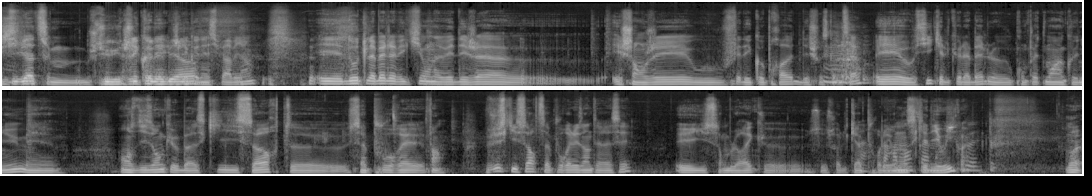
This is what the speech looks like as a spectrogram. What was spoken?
c'est- je, tu- je tu les connais, connais je les bien. connais super bien. Et d'autres labels avec qui on avait déjà euh, échangé ou fait des coprods, des choses comme ça. Et aussi quelques labels euh, complètement inconnus, mais en se disant que bah, ce qui sortent, euh, ça pourrait. Enfin, vu ce qui sortent, ça pourrait les intéresser. Et il semblerait que ce soit le cas pour les Apparemment, 11 qui a dit oui. Quoi. ouais.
